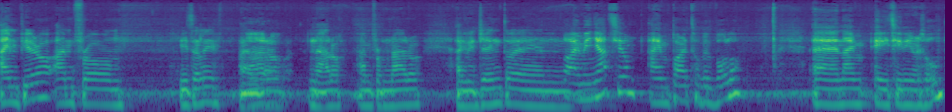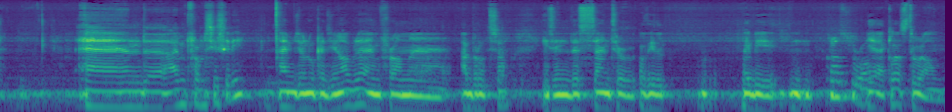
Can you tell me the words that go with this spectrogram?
I'm Piero. I'm from Italy. I Naro. Naro. I'm from Naro, Agrigento, and I'm Ignazio. I'm part of Il Volo, and I'm 18 years old. And uh, I'm from Sicily. I'm Gianluca Ginoble. I'm from uh, Abruzzo. It's in the center of the, maybe, mm, Close to Rome. yeah, close to Rome.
